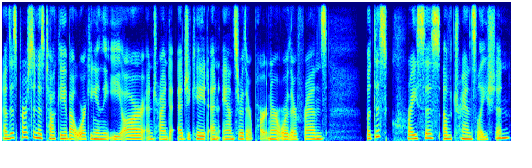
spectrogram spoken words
Now, this person is talking about working in the ER and trying to educate and answer their partner or their friends. But this crisis of translation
